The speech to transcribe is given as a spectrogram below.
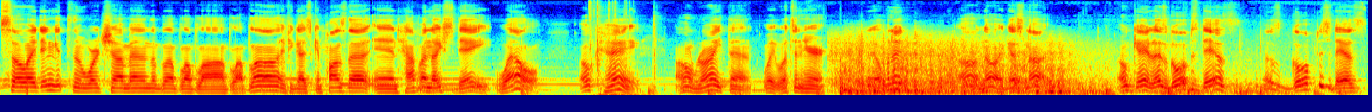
So I didn't get to the workshop and the blah blah blah blah blah. If you guys can pause that and have a nice day. Well, okay. Alright then. Wait, what's in here? Can I open it? Oh no, I guess not. Okay, let's go upstairs. Let's go up the stairs.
